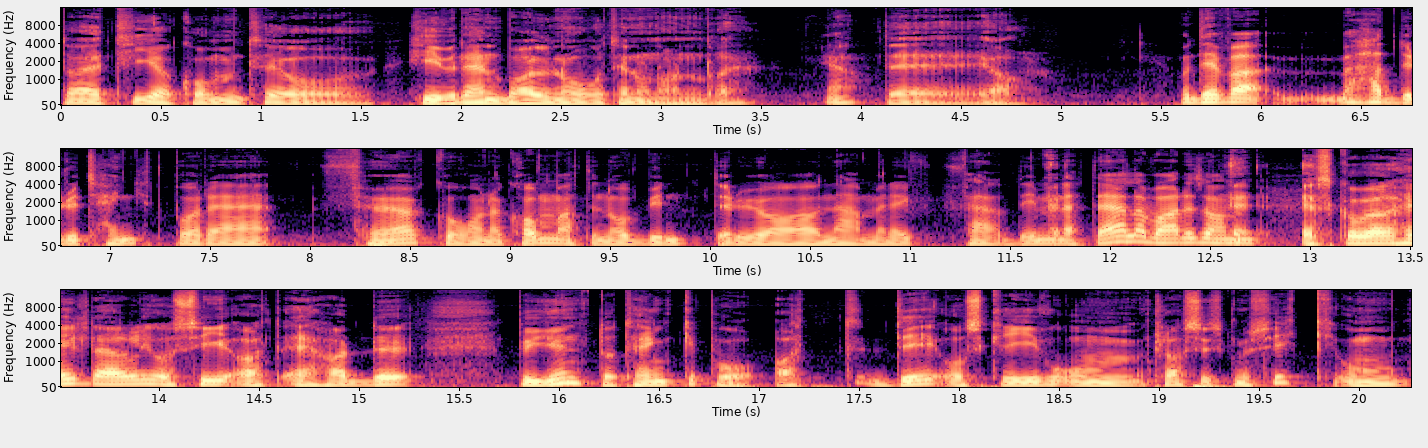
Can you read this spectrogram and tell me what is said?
da er tida kommet til å hive den ballen over til noen andre. Ja. Det, ja. Og det var Hadde du tenkt på det før korona kom, at nå begynte du å nærme deg ferdig med dette, eller var det sånn Jeg, jeg skal være helt ærlig og si at jeg hadde begynt å tenke på at det å skrive om klassisk musikk, om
